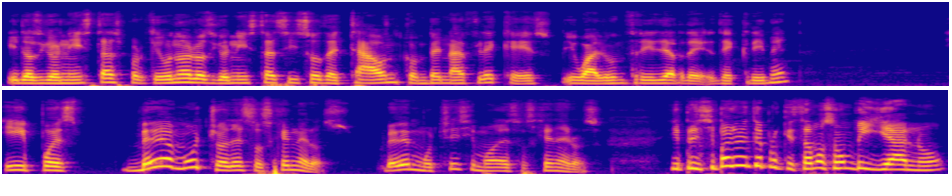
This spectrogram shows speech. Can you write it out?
y los guionistas, porque uno de los guionistas hizo The Town con Ben Affleck, que es igual un thriller de, de crimen. Y pues bebe mucho de esos géneros, bebe muchísimo de esos géneros. Y principalmente porque estamos a un villano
